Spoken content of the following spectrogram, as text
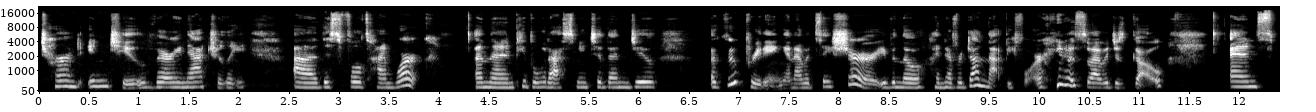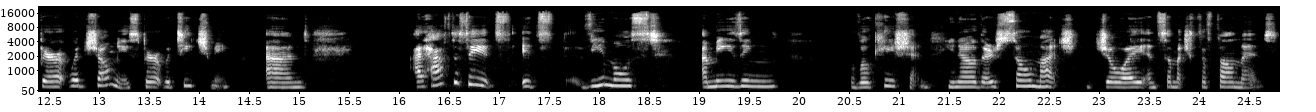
turned into very naturally uh, this full time work. And then people would ask me to then do a group reading, and I would say sure, even though I never done that before, you know. So I would just go, and Spirit would show me, Spirit would teach me, and I'd have to say it's it's the most amazing vocation. You know, there's so much joy and so much fulfillment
